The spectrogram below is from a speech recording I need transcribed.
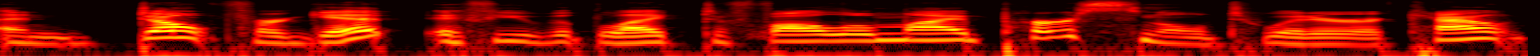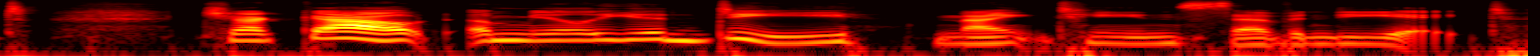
And don't forget, if you would like to follow my personal Twitter account, check out Amelia D 1978.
